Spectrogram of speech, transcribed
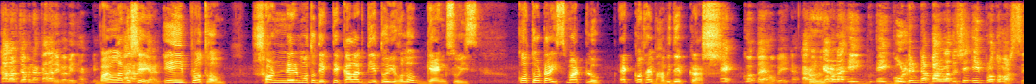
কালার যাবে না কালার এভাবেই থাকবে। বাংলাদেশে। এই প্রথম স্বর্ণের মতো দেখতে কালার দিয়ে তৈরি হলো গ্যাং সুইচ কতটা স্মার্ট লোক এক কথায় ভাবিদের ক্রাশ এক কথায় হবে এটা। কারণ কেননা এই এই গোল্ডেনটা বাংলাদেশে এই প্রথম আসছে।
